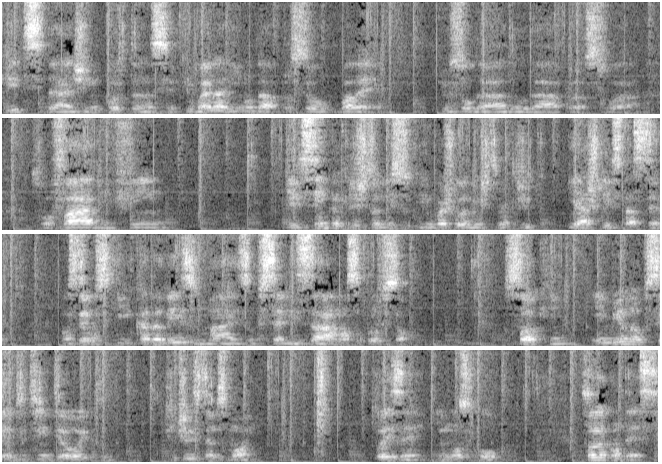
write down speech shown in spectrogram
criticidade e importância que o bailarino dá para o seu balé, o soldado dá para sua, sua farda, enfim. Ele sempre acreditou nisso e eu particularmente também acredito e acho que ele está certo. Nós temos que cada vez mais oficializar a nossa profissão. Só que em 1938, Tio Stannis morre. Pois é, em Moscou. Só que acontece,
